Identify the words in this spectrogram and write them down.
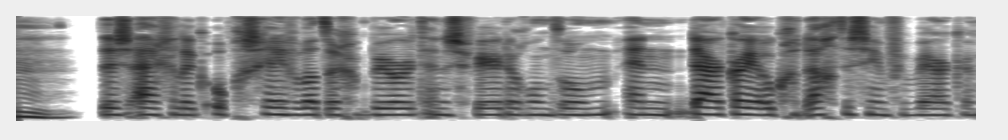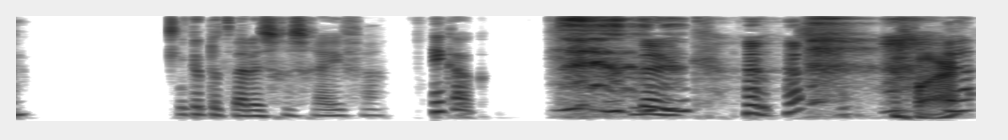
Mm. Dus eigenlijk opgeschreven wat er gebeurt en de sfeer er rondom. En daar kan je ook gedachten in verwerken. Ik heb dat wel eens geschreven. Ik ook. Leuk. Echt waar? Ja.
